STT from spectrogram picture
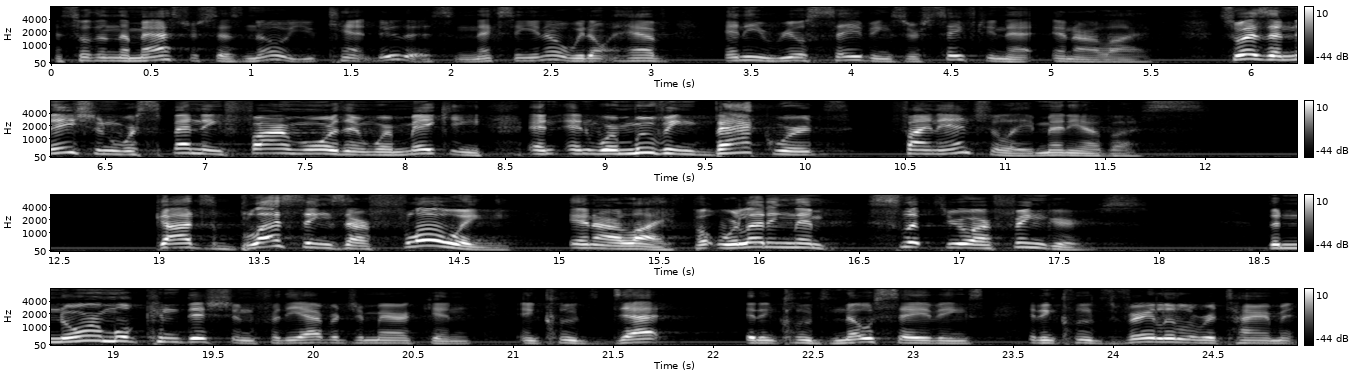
And so then the master says, No, you can't do this. And next thing you know, we don't have any real savings or safety net in our life. So as a nation, we're spending far more than we're making, and, and we're moving backwards financially, many of us. God's blessings are flowing in our life, but we're letting them slip through our fingers. The normal condition for the average American includes debt it includes no savings, it includes very little retirement,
